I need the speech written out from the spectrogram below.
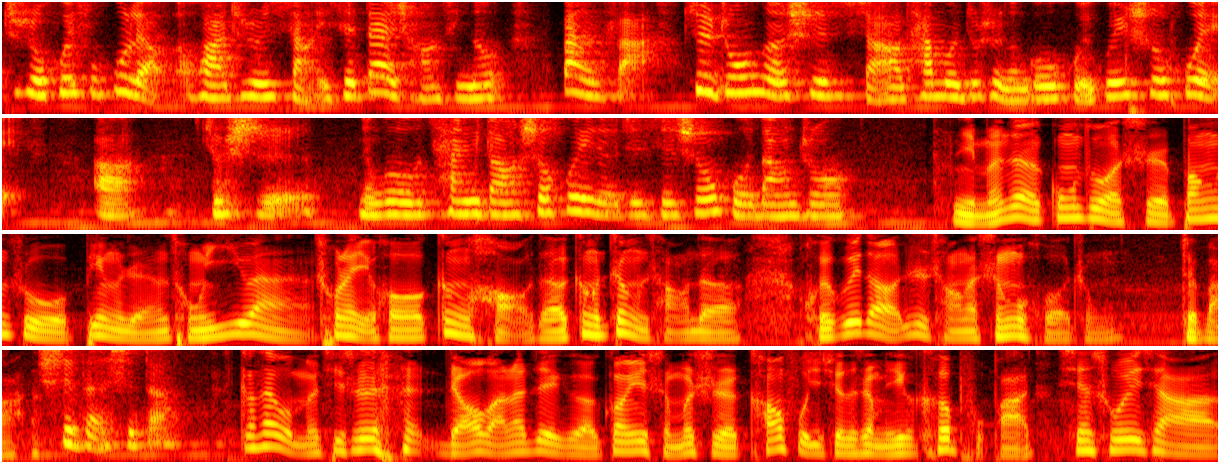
就是恢复不了的话，就是想一些代偿型的办法。最终呢，是想要他们就是能够回归社会啊。就是能够参与到社会的这些生活当中。你们的工作是帮助病人从医院出来以后，更好的、更正常的回归到日常的生活中，对吧？是的，是的。刚才我们其实 聊完了这个关于什么是康复医学的这么一个科普吧。先说一下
